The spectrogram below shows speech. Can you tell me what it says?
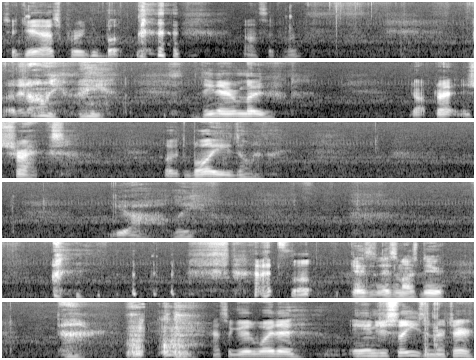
said, yeah, that's a pretty good buck. I said, well, put it on him, man. He never moved. Dropped right in his tracks. Look at the blades on it. Golly. That's something. It's, it's a nice deer. That's a good way to end your season right there.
